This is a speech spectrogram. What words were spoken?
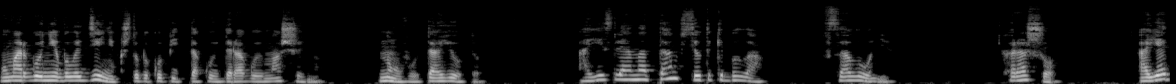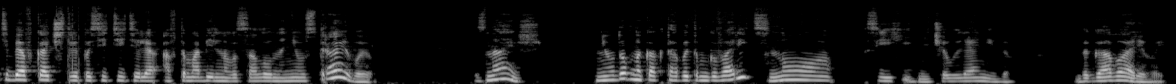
У Марго не было денег, чтобы купить такую дорогую машину. Новую Тойоту. А если она там все-таки была? В салоне? Хорошо. А я тебя в качестве посетителя автомобильного салона не устраиваю? Знаешь, неудобно как-то об этом говорить, но... — съехидничал Леонидов. — Договаривай.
